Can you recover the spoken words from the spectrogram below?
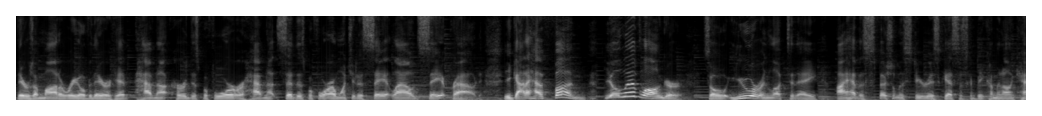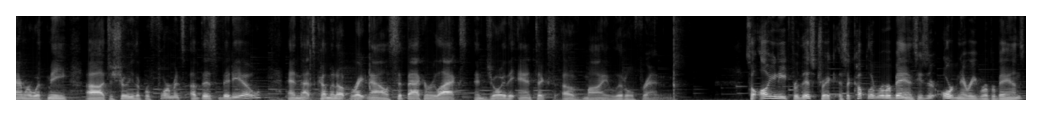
There's a motto right over there. If you have not heard this before or have not said this before, I want you to say it loud, say it proud. You gotta have fun. You'll live longer. So you are in luck today. I have a special mysterious guest that's gonna be coming on camera with me uh, to show you the performance of this video. And that's coming up right now. Sit back and relax. Enjoy the antics of my little friend. So all you need for this trick is a couple of rubber bands. These are ordinary rubber bands,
